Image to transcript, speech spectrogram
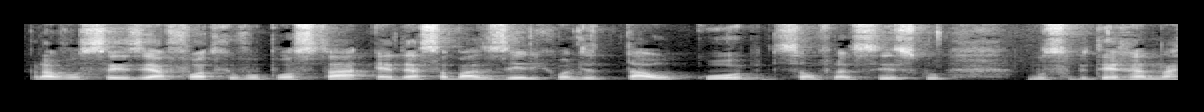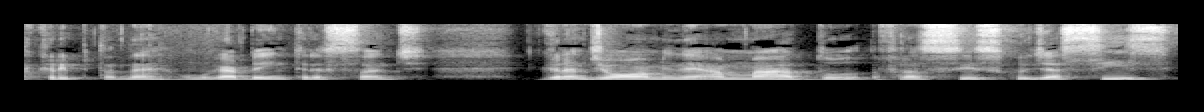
para vocês, e a foto que eu vou postar é dessa basílica, onde está o corpo de São Francisco no subterrâneo, na cripta, né? Um lugar bem interessante. Grande homem, né? Amado Francisco de Assis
